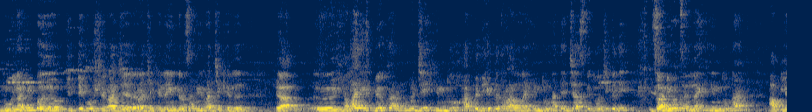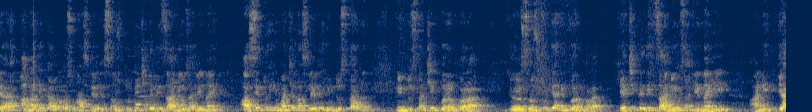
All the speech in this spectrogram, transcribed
मुघलांनी कित्येक वर्ष राज्य राज्य केलं इंग्रजांनी राज्य केलं. ह्या ह्याला एकमेव कारण म्हणजे हिंदू हा कधी एकत्र आला नाही. हिंदूंना त्यांच्या अस्तित्वाची कधी जाणीव झाली नाही. हिंदूंना आपल्या अनादी कालापासून असलेल्या संस्कृतीची कधी जाणीव झाली नाही. असे तो हिमाचल असलेले हिंदुस्थान हिंदुस्थानची परंपरा संस्कृती आणि परंपरा याची कधी जाणीव झाली नाही. आणि त्या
